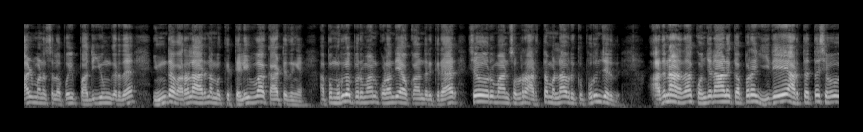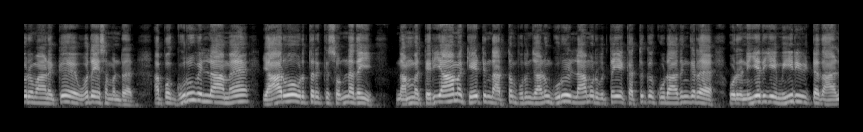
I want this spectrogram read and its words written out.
ஆழ் மனசில் போய் பதியுங்கிறத இந்த வரலாறு நமக்கு தெளிவாக காட்டுதுங்க. அப்போ முருகப்பெருமான் குழந்தையா உட்காந்துருக்கிறார் சிவபெருமான் சொல்கிற அர்த்தமெல்லாம் அவருக்கு புரிஞ்சிருது. அதனால தான் கொஞ்ச நாளுக்கு அப்புறம் இதே அர்த்தத்தை சிவபெருமானுக்கு உபதேசம் பண்ணுறார் அப்போ குரு இல்லாமல் யாரோ ஒருத்தருக்கு சொன்னதை நம்ம தெரியாமல் கேட்டு இந்த அர்த்தம் புரிஞ்சாலும் குரு இல்லாமல் ஒரு வித்தையை கற்றுக்க கூடாதுங்கிற ஒரு நியதியை மீறிவிட்டதால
